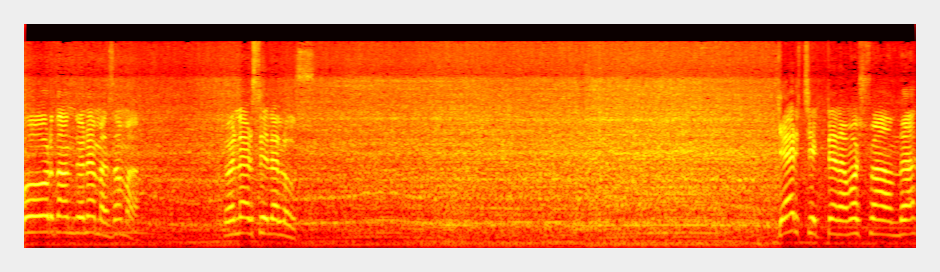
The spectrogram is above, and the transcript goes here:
O oradan dönemez ama. Dönerse helal olsun. Gerçekten ama şu anda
